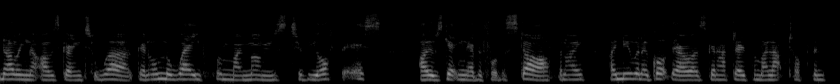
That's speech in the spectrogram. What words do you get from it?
knowing that I was going to work. And on the way from my mum's to the office, I was getting there before the staff. And I, I knew when I got there, I was going to have to open my laptop. And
